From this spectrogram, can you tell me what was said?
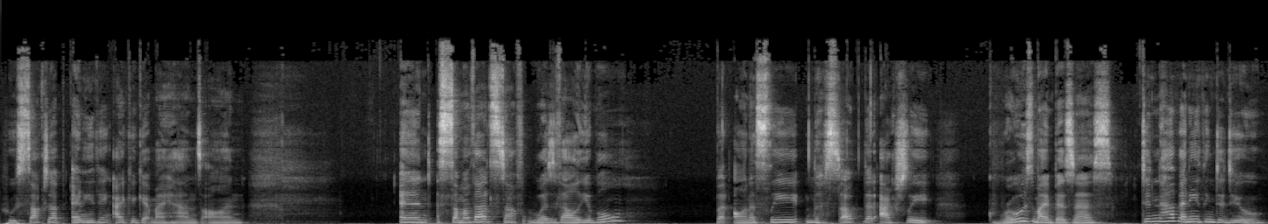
who sucked up anything I could get my hands on and some of that stuff was valuable, but honestly, the stuff that actually grows my business didn't have anything to do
